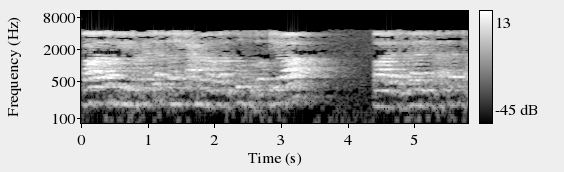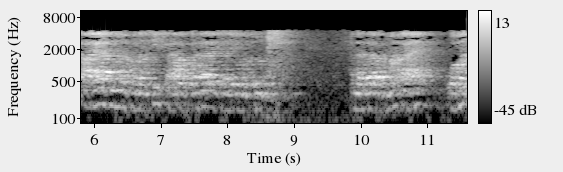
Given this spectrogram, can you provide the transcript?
قال رب لم حشرتني أعمى وقد كنت بصيرا قال كذلك أتتك آياتنا فنسيتها وكذلك اليوم تنسى اللہ تعالیٰ فرماتا ہے ومن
